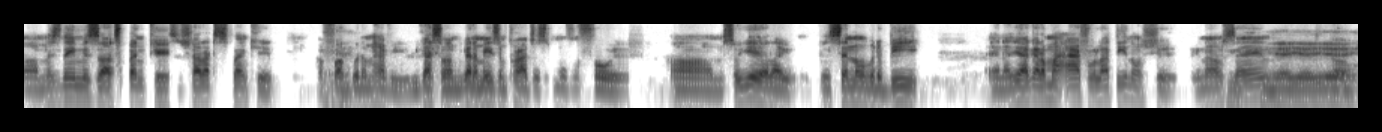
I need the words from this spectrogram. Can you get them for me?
Um, his name is uh, Spend Kid. So shout out to Spend Kid. I okay. fuck with him heavy. We got some. We got amazing projects moving forward. Um, so yeah, like been sending over the beat, and uh, yeah, I got on my Afro Latino shit. You know what I'm saying? Yeah, yeah, yeah. So,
